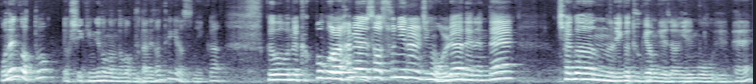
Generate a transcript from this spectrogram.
보낸 것도 역시 김기동 감독과 구단의 선택이었으니까 그 부분을 극복을 하면서 순위를 지금 올려야 되는데 최근 리그 두 경기에서 1무 1패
